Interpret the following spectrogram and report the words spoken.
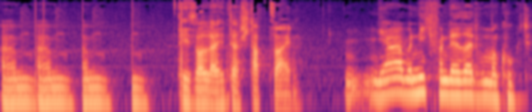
Ähm, ähm, ähm, Die soll dahinter Stadt sein. ja, aber nicht von der Seite, wo man guckt.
